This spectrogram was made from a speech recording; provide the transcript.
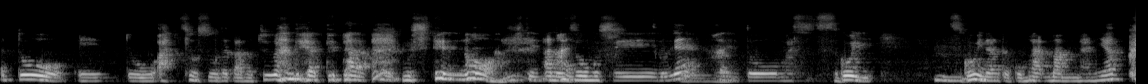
あとえっ、とあそうそうだからあの21でやってた虫店の。あのゾウムシのね、はい。あとまあすすごいすごい。いなんかこう、まま、マニアック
